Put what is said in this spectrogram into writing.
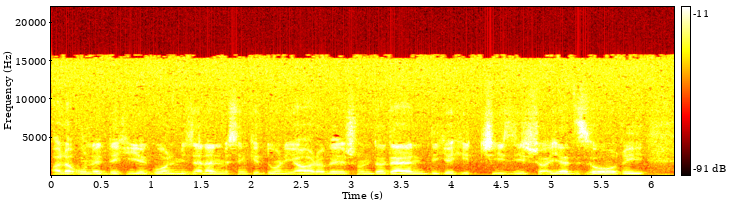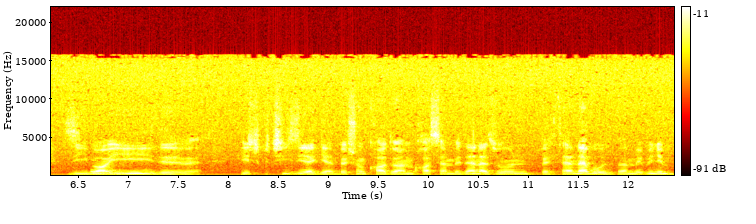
حالا اون عده که یه گل می‌زنن مثل اینکه دنیا رو بهشون دادن دیگه هیچ چیزی شاید ذوقی زیبایی هیچ چیزی اگر بهشون کادو هم می‌خواستن بدن از اون بهتر نبود و می‌بینیم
